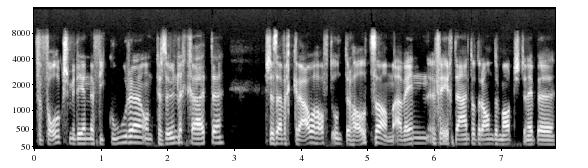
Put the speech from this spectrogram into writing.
verfolgst mit ihren Figuren und Persönlichkeiten, ist das einfach grauenhaft unterhaltsam. Auch wenn vielleicht der ein oder andere Match dann eben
